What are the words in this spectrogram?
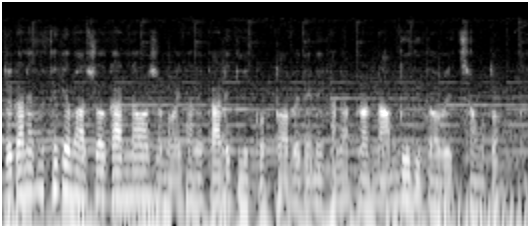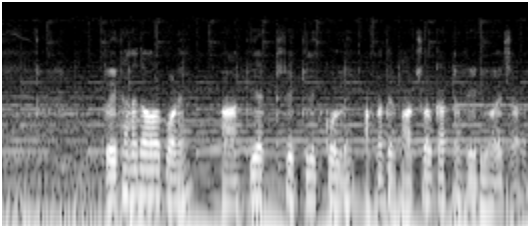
তো এখানে থেকে ভার্চুয়াল কার্ড নেওয়ার জন্য এখানে কার্ডে ক্লিক করতে হবে দেন এখানে আপনার নাম দিয়ে দিতে হবে ইচ্ছা মতো। তো এখানে দেওয়ার পরে ক্রিয়েটে ক্লিক করলে আপনাদের ভার্চুয়াল কার্ডটা রেডি হয়ে যাবে।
